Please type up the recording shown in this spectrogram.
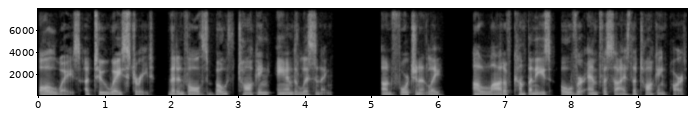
always a two way street that involves both talking and listening. Unfortunately, a lot of companies overemphasize the talking part.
